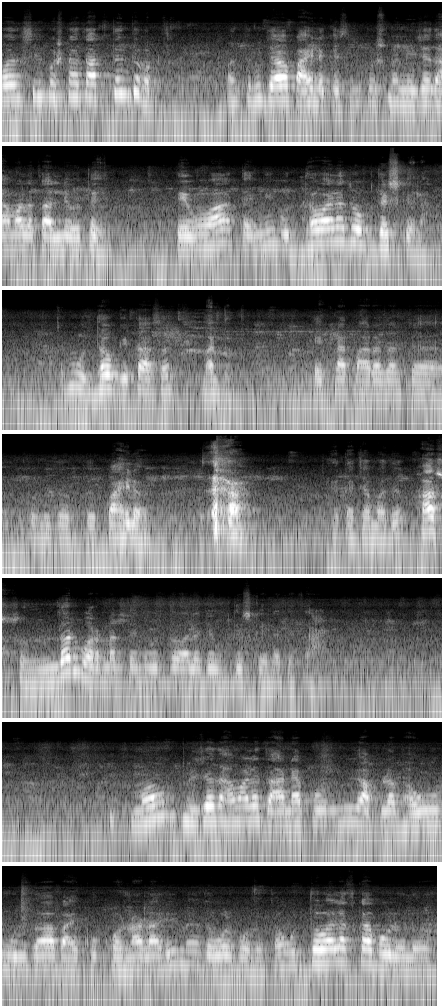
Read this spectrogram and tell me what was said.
पण श्रीकृष्णाचा अत्यंत भक्त. पण तुम्ही जेव्हा पाहिलं की श्रीकृष्ण निजधामाला चालले होते तेव्हा त्यांनी उद्धवाला जो उपदेश केला तर मी उद्धव गीता असं म्हणतात. एकनाथ महाराजांच्या तुम्ही जर ते पाहिलं हे त्याच्यामध्ये फार सुंदर वर्णन त्यांनी उद्धवाला जे उपदेश केला त्याचा आहे. मग निजधामाला जाण्यापूर्वी आपला भाऊ मुलगा बायको कोणालाही न जवळ बोलवता उद्धवालाच का बोलवलं?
